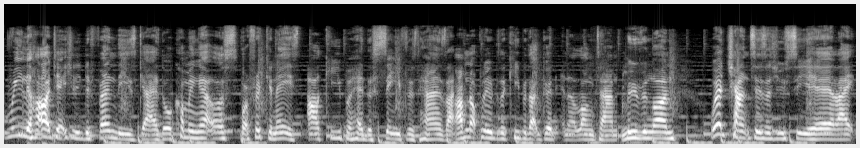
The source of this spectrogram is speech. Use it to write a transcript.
really hard to actually defend these guys. They were coming at us, but freaking ace, our keeper had the safest hands. Like, I've not played with a keeper that good in a long time. Moving on, had chances as you see here, like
